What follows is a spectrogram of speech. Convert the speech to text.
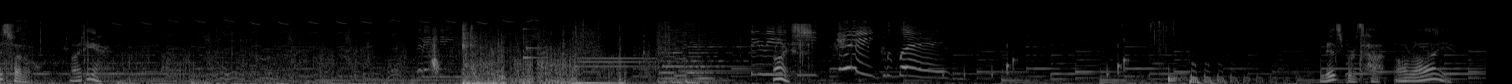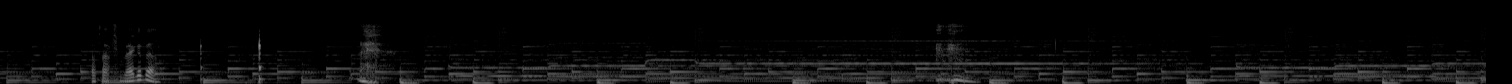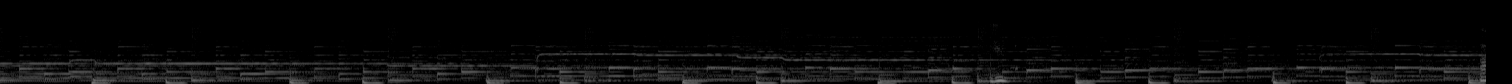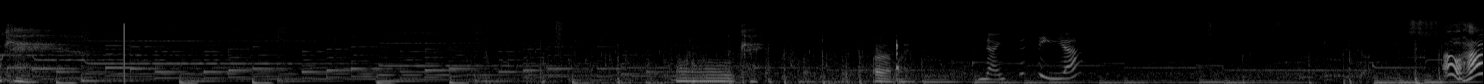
This fellow, right here. Nice. Lizbert's hat, alright. Got that from Megabell. Okay. Okay. Where am I? Nice to see ya. Oh, hi.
